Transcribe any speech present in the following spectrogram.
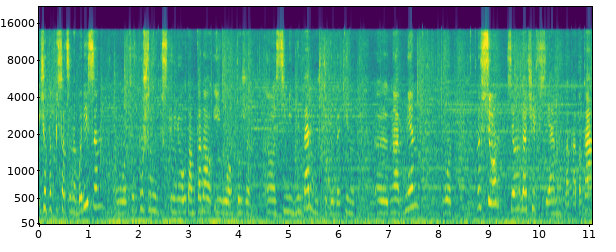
еще подписаться на Бориса. Вот. В прошлом выпуске у него там канал и его тоже э, Steam инвентарь можете туда кинуть э, на обмен. Вот. Ну все, всем удачи, всем пока-пока.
